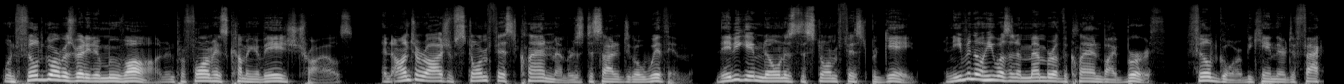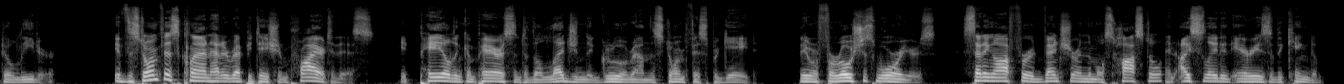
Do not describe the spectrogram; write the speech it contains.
When Fildgor was ready to move on and perform his coming of age trials, an entourage of Stormfist clan members decided to go with him. They became known as the Stormfist Brigade and even though he wasn't a member of the clan by birth, Fildgor became their de facto leader. If the Stormfist clan had a reputation prior to this, it paled in comparison to the legend that grew around the Stormfist Brigade. They were ferocious warriors, setting off for adventure in the most hostile and isolated areas of the kingdom.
